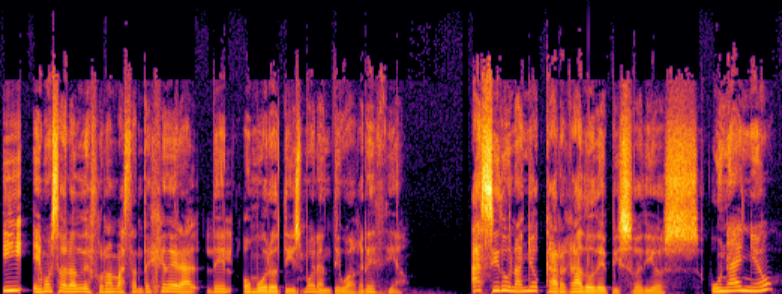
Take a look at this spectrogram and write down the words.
y hemos hablado de forma bastante general del homorotismo en la antigua Grecia. Ha sido un año cargado de episodios, un año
